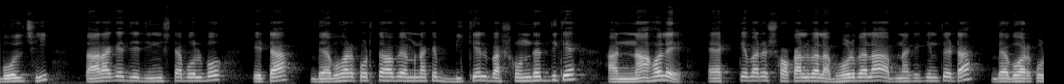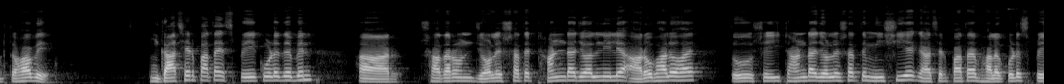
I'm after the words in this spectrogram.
বলছি, তার আগে যে জিনিসটা বলব, এটা ব্যবহার করতে হবে আপনাকে বিকেল বা সন্ধ্যের দিকে। আর না হলে এক্কেবারে সকালবেলা, ভোরবেলা আপনাকে কিন্তু এটা ব্যবহার করতে হবে। গাছের পাতায় স্প্রে করে দেবেন। আর সাধারণ জলের সাথে ঠান্ডা জল নিলে আরও ভালো হয়। তো সেই ঠান্ডা জলের সাথে মিশিয়ে গাছের পাতায় ভালো করে স্প্রে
